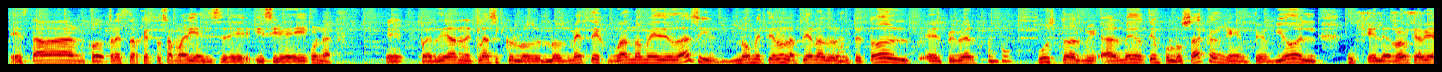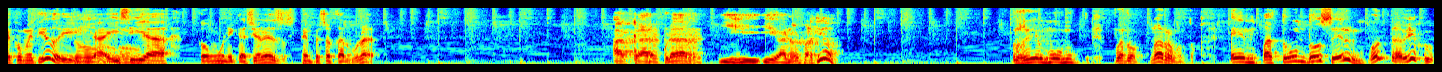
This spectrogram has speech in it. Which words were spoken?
estaban con tres tarjetas amarillas y, si veía una eh, perdían el clásico, los, mete jugando a medio gas y no metieron la pierna durante todo el, primer tiempo. Justo al, medio tiempo lo sacan, entendió el, el error que había cometido y ahí sí ya comunicaciones empezó a carburar. A carburar y, ganó el partido. Remontó, perdón, no remontó, empató un 2-0 en contra, viejo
